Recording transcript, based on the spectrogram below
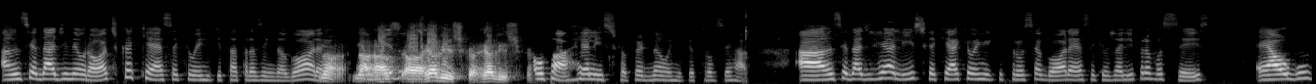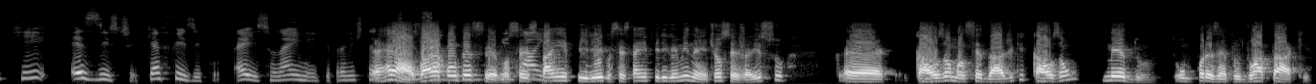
a ansiedade neurótica, que é essa que o Henrique está trazendo agora. Não, não, é a, a, realística, realística. Opa, realística, perdão, Henrique, eu trouxe errado. A ansiedade realística, que é a que o Henrique trouxe agora, essa que eu já li para vocês, é algo que existe, que é físico. É isso, né, Henrique? Para a gente É real, vai acontecer. Você está em perigo, você está em perigo iminente. Ou seja, isso é, causam uma ansiedade que causam medo. Um, por exemplo, de um ataque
